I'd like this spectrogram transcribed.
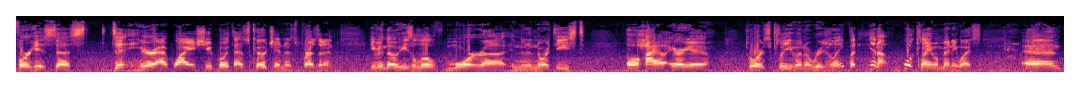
for his uh, stint here at YSU, both as coach and as president. Even though he's a little more in the Northeast Ohio area towards Cleveland originally, but you know, we'll claim them anyways. And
